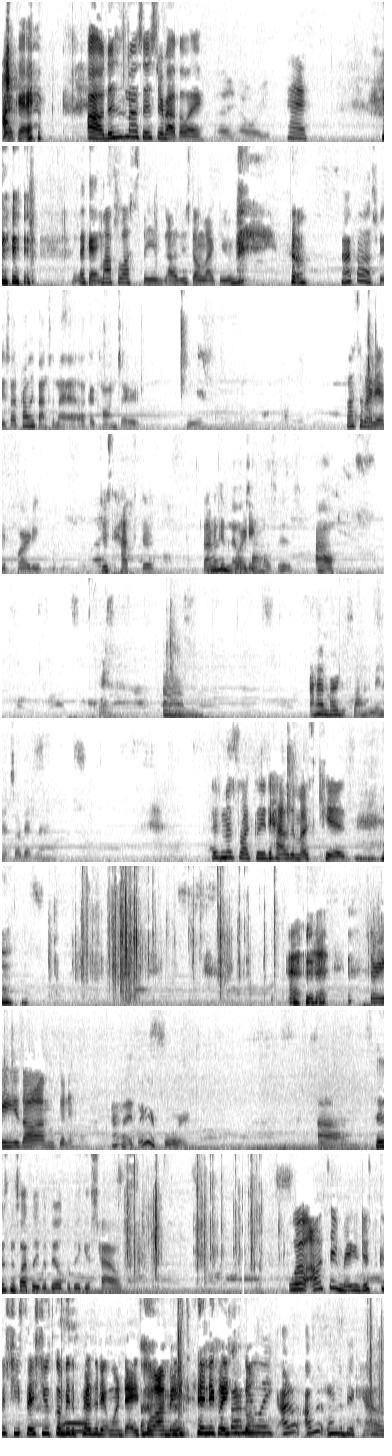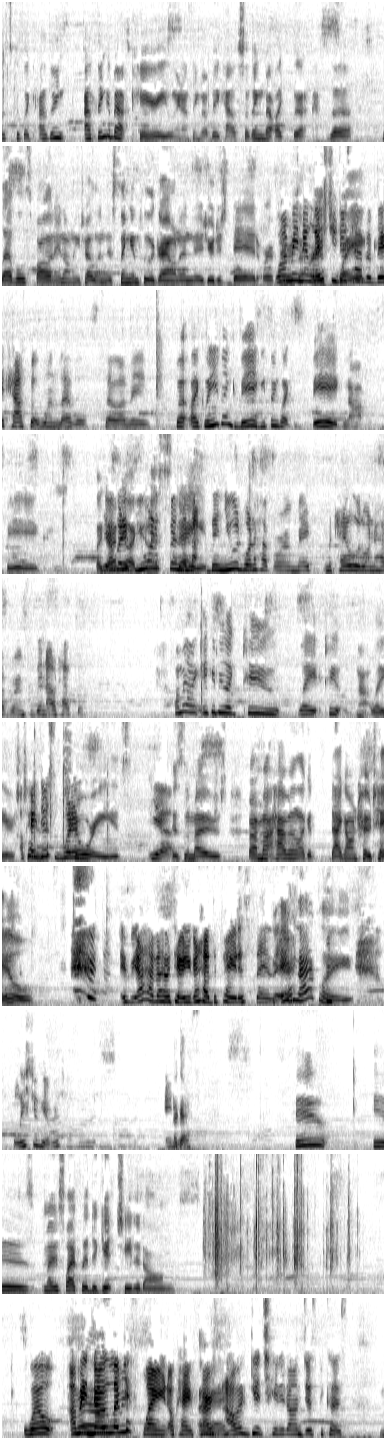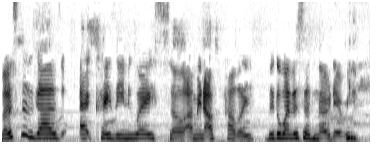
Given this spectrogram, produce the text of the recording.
I. Okay. oh, this is my sister, by the way. Hey, how are you? Hey. Okay. My philosophy is I just don't like you. My philosophy is I'd probably find somebody at like a concert. Find somebody at a party. Just have to find don't a good party. what song this is. Oh. Um. I haven't heard this song in a minute, so I didn't know. Who's most likely to have the most kids? Uh, Three is all I'm gonna have. I don't know, three or four. Um, who's most likely to build the biggest house? Well, I would say Megan just because she said she was gonna be the president one day. So I mean, technically But she's I mean, gonna. like, I don't, I wouldn't want a big house because, like, I think, I think about Carrie when I think about big house. So I think about like the the levels falling in on each other and just sinking to the ground, and you're just dead, or well, I mean, unless you just have a big house but one level. So I mean, But like when you think big, you think like big, not big. Like yeah, but if like, you want to spend the night, then you would want to have a room. Make Michaela would want to have a room, so then I would have to. I mean, like it could be like two, lay, two, not layers. Okay, two just what if- stories Yeah. is the most. But I'm not having like a daggone hotel. If I have a hotel, you're gonna have to pay to stay there. Exactly. At least you get rich off of it. Okay. Who is most likely to get cheated on? Well, I mean, no. Let me explain. Okay, first, Okay. I would get cheated on just because most of the guys act crazy anyway. So I mean, I'll probably be the one that says no to everything.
